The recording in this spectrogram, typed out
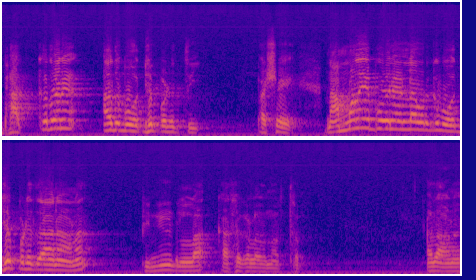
ഭക്തന് അത് ബോധ്യപ്പെടുത്തി. പക്ഷേ നമ്മളെ പോലെയുള്ളവർക്ക് ബോധ്യപ്പെടുത്താനാണ് പിന്നീടുള്ള കഥകൾ എന്നർത്ഥം അതാണ്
